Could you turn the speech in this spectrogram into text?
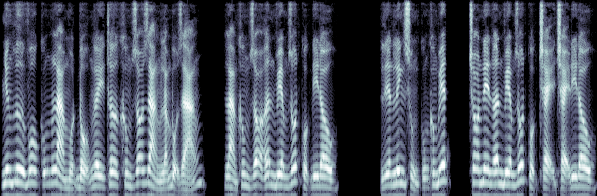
nhưng hư vô cũng là một bộ ngây thơ không rõ ràng lắm bộ dáng, làm không rõ ân viêm rốt cuộc đi đâu. Liên linh sủng cũng không biết, cho nên ân viêm rốt cuộc chạy chạy đi đâu.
